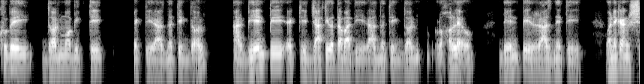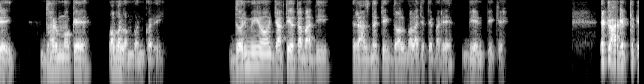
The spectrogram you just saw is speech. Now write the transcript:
খুবই ধর্মভিত্তিক একটি রাজনৈতিক দল আর বিএনপি একটি জাতীয়তাবাদী রাজনৈতিক দল হলেও বিএনপির রাজনীতি অনেকাংশেই ধর্মকে অবলম্বন করেই। ধর্মীয় জাতীয়তাবাদী রাজনৈতিক দল বলা যেতে পারে বিএনপিকে। একটু আগের থেকে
